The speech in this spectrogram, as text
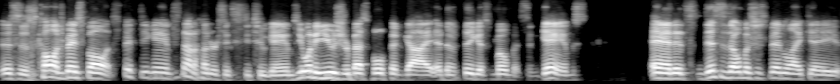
This is college baseball. It's 50 games. It's not 162 games. You want to use your best bullpen guy at the biggest moments in games. And it's this has almost just been like a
